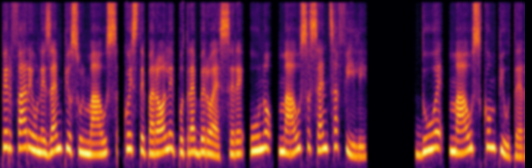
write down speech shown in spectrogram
Per fare un esempio sul mouse, queste parole potrebbero essere 1. Mouse senza fili. 2. Mouse computer.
